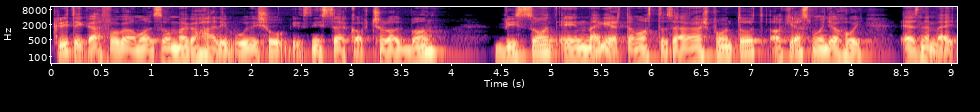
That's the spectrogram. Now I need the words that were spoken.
kritikát fogalmazzon meg a hollywoodi showbiznisztel kapcsolatban, viszont én megértem azt az álláspontot, aki azt mondja, hogy ez nem egy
